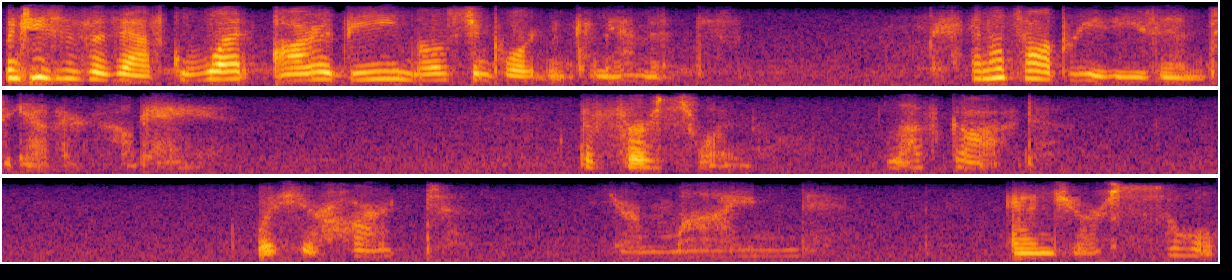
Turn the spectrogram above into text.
when Jesus was asked, what are the most important commandments? And let's all breathe these in together, okay? The first one, love God with your heart, your mind, and your soul.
